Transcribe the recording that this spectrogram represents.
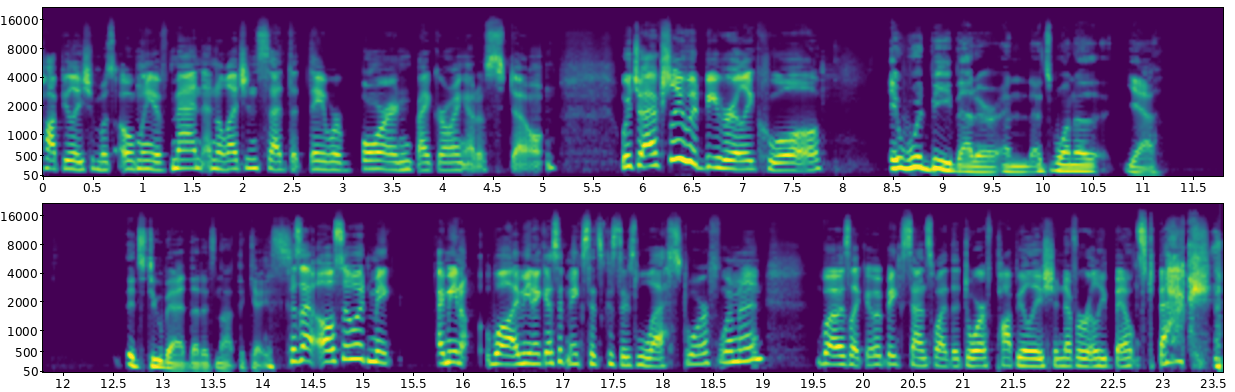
population was only of men, and a legend said that they were born by growing out of stone, which actually would be really cool. It would be better, and that's one of yeah. It's too bad that it's not the case. Because that also would make, I mean, well, I mean, I guess it makes sense because there's less dwarf women. But I was like, it would make sense why the dwarf population never really bounced back.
